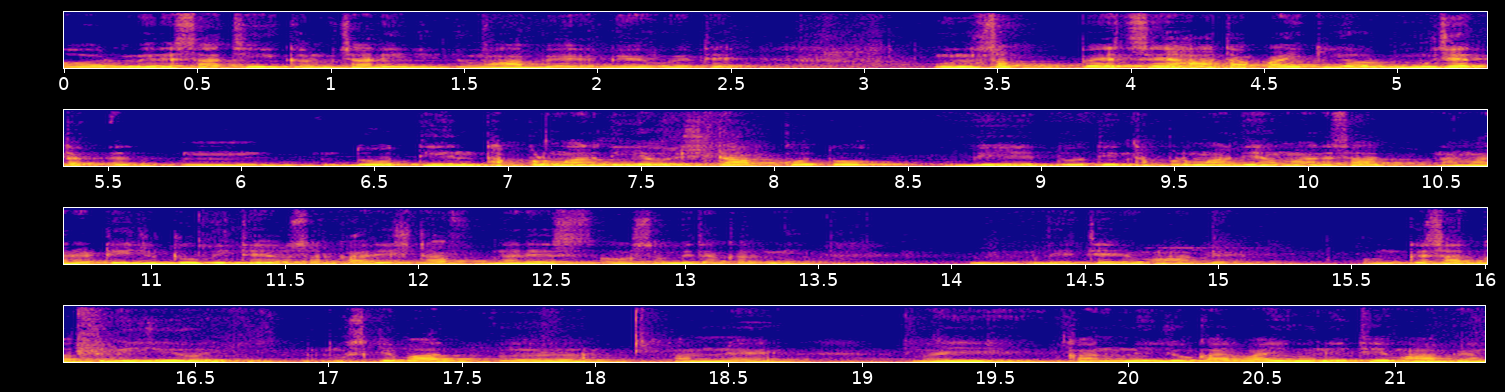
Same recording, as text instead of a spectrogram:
और मेरे साथी कर्मचारी जो वहाँ पे गए हुए थे उन सब पे से हाथापाई की और मुझे तक दो तीन थप्पड़ मार दिए और स्टाफ को तो भी दो तीन थप्पड़ मार दिए। हमारे साथ हमारे टी भी थे और सरकारी स्टाफ नरेश और संविदा कर्मी। भी थे वहाँ पे। उनके साथ बदतमीजी हुई। उसके बाद हमने भाई कानूनी जो कार्रवाई होनी थी वहाँ पे हम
